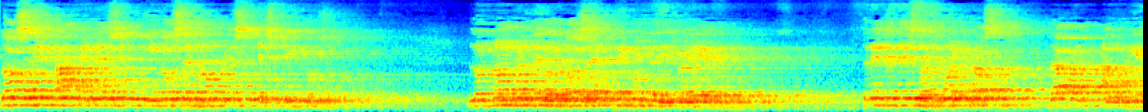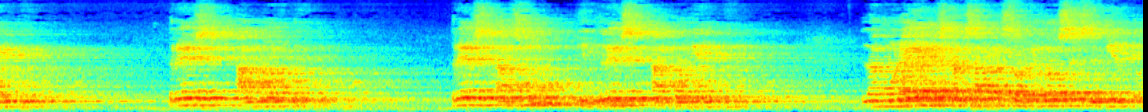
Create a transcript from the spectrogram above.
doce ángeles y doce nombres escritos, los nombres de los doce tribus de Israel. Tres de estas puertas daban al oriente, tres al norte, tres al sur y tres al poniente. La muralla descansaba sobre doce cimientos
